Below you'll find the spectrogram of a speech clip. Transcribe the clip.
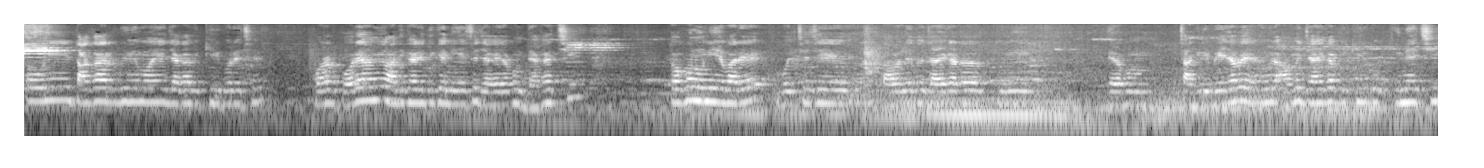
তো উনি টাকার বিনিময়ে জায়গা বিক্রি করেছে। করার পরে আমি আধিকারিকদিকে নিয়ে এসে জায়গা যখন দেখাচ্ছি তখন উনি এবারে বলছে যে তাহলে তো জায়গাটা তুমি এরকম চাকরি পেয়ে যাবে। আমি বলি, আমি জায়গা বিক্রি করে- কিনেছি।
